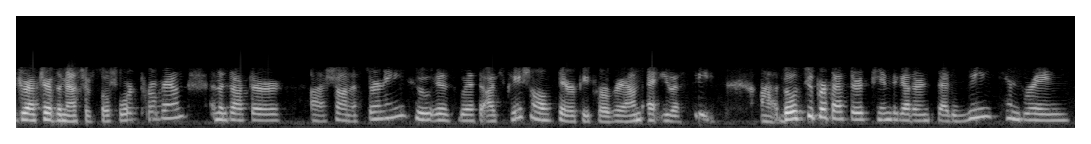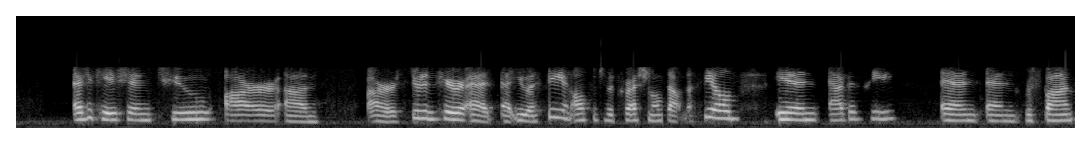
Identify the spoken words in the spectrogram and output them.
director of the Master of Social Work program, and then Dr. Uh, Shauna Cerny, who is with the Occupational Therapy program at USD. Uh, those two professors came together and said, we can bring education to our um, our students here at, at USD and also to the professionals out in the field in advocacy and, and response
